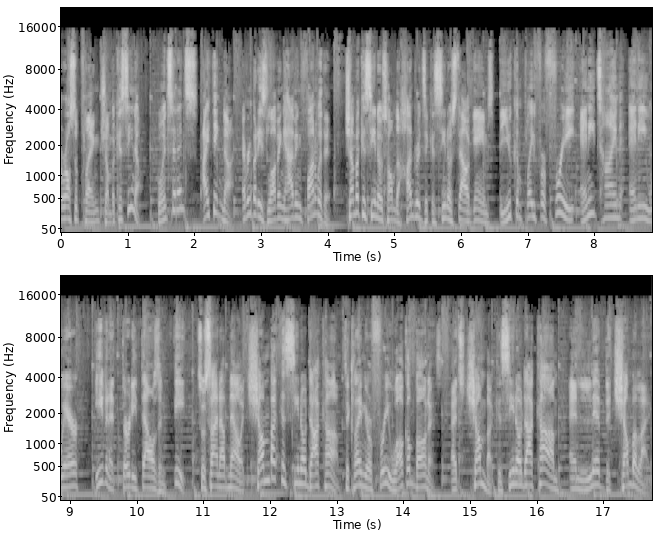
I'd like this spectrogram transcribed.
were also playing Chumba Casino. Coincidence? I think not. Everybody's loving having fun with it. Chumba Casino is home to hundreds of casino style games that you can play for free anytime, anywhere, even at 30,000 feet. So sign up now at chumbacasino.com to claim your free welcome bonus. That's chumbacasino.com and live the Chumba life.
